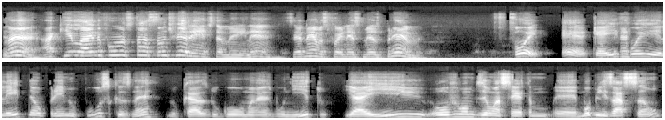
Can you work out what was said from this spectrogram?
né? Aquilo lá ainda foi uma situação diferente também, né? Você lembra se foi nesse mesmo prêmio? Foi. É, que aí é. foi eleito né, o prêmio Puscas, né? No caso do gol mais bonito. E aí houve, vamos dizer, uma certa é, mobilização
